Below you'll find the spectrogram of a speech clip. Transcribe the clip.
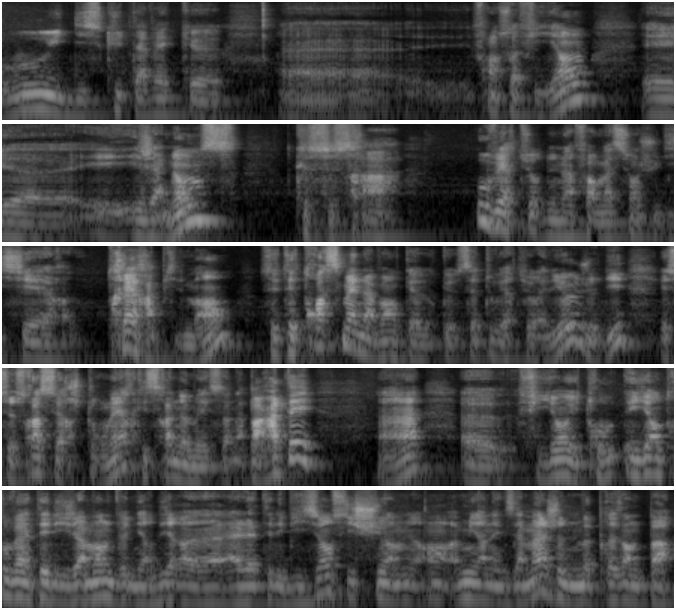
où il discute avec François Fillon, euh, et, j'annonce que ce sera ouverture d'une information judiciaire très rapidement. C'était trois semaines avant que, cette ouverture ait lieu, je dis, et ce sera Serge Tourner qui sera nommé. Ça n'a pas raté. Hein. Euh, Fillon ayant trouvé intelligemment de venir dire à la télévision si je suis mis en examen, je ne me présente pas.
